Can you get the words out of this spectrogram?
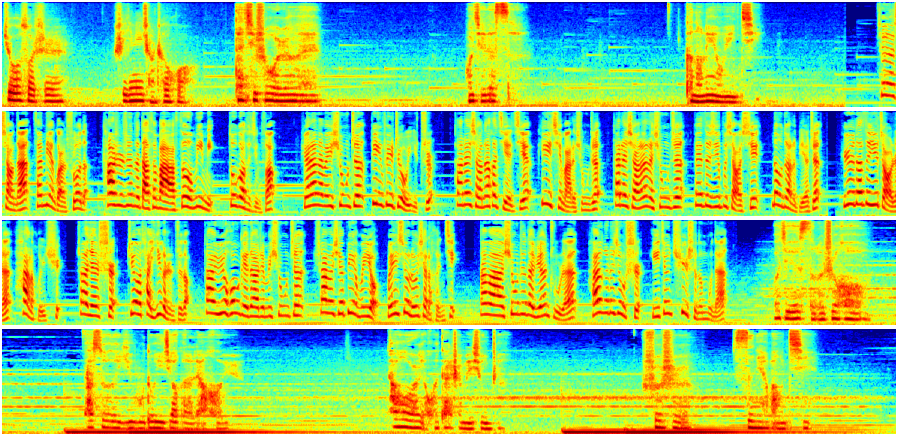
据我所知，是因为一场车祸。但其实我认为，我姐的死可能另有隐情。”就像小南在面馆说的，他是真的打算把所有秘密都告诉警方。原来那枚胸针并非只有一只。当年小南和姐姐一起买了胸针，但是小南的胸针被自己不小心弄断了别针，于是他自己找人焊了回去。这件事只有他一个人知道。但于红给的这枚胸针上面却并没有维修留下的痕迹。那么胸针的原主人很可能就是已经去世的木南。我姐姐死了之后，她所有的遗物都移交给了梁鹤宇。他偶尔也会戴这枚胸针，说是。思念亡妻。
